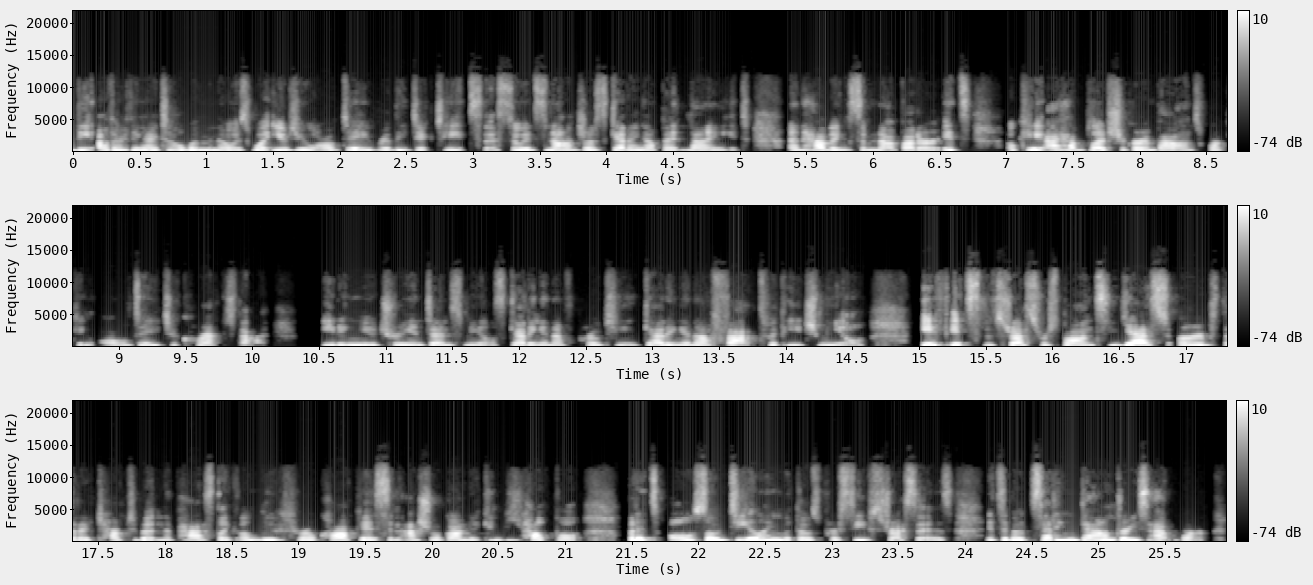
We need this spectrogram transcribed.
the other thing I tell women though is what you do all day really dictates this. So it's not just getting up at night and having some nut butter. It's okay, I have blood sugar imbalance, working all day to correct that eating nutrient dense meals, getting enough protein, getting enough fats with each meal. If it's the stress response, yes, herbs that I've talked about in the past, like eleutherococcus and ashwagandha, can be helpful, but it's also dealing with those perceived stresses. It's about setting boundaries at work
